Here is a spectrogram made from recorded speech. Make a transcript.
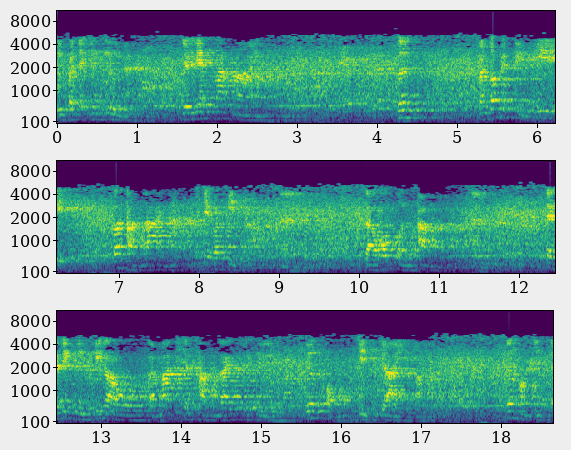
รือปัจจัยอื่นๆเยอะแยะมากมาย ซึ่งมันก็เป็นสิ่งที่ก็ทำได้นะไม่ใช่ว่าผิดเราก็ควรทำแต่สิ่งหนึ่งที่เราสามารถที่จะทำได้ก็คือเรื่องของจิตใจครับเรื่องของจิตใจ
